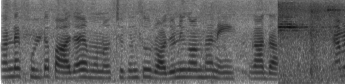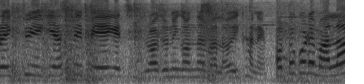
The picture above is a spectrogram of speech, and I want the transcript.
ওখানটায় ফুলটা পাওয়া যায় মনে হচ্ছে কিন্তু রজনীগন্ধা নেই গাঁদা। আমরা একটু এগিয়ে আসতেই পেয়ে গেছি রজনীগন্ধার মালা ওইখানে। কত করে মালা?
